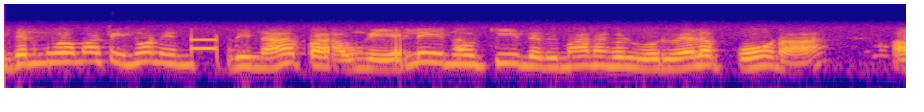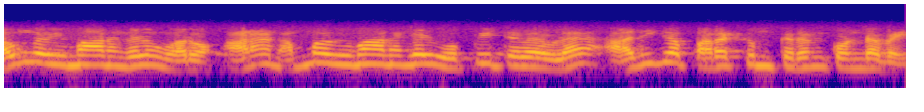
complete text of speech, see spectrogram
இதன் மூலமாக இன்னொன்னு என்ன அப்படின்னா இப்ப அவங்க எல்லையை நோக்கி இந்த விமானங்கள் ஒருவேளை போனா அவங்க விமானங்களும் வரும். ஆனா நம்ம விமானங்கள் ஒப்பீட்டளவுல அதிக பறக்கும் திறன் கொண்டவை.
